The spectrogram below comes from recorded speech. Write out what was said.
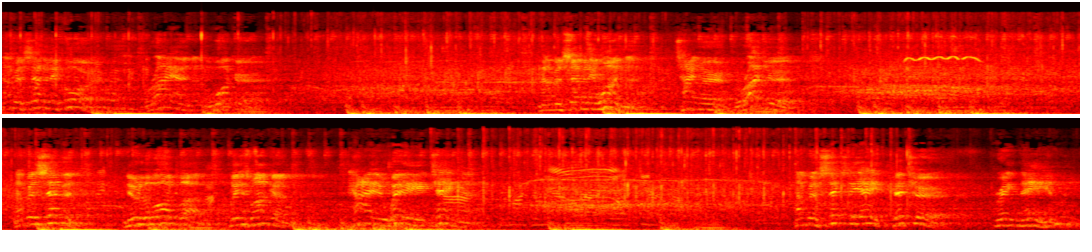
Number 74, Ryan Walker. Number 71, Tyler Rogers. Number 7, new to the ball club, please welcome Kai Wei Cheng. Number 68, pitcher, great name,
